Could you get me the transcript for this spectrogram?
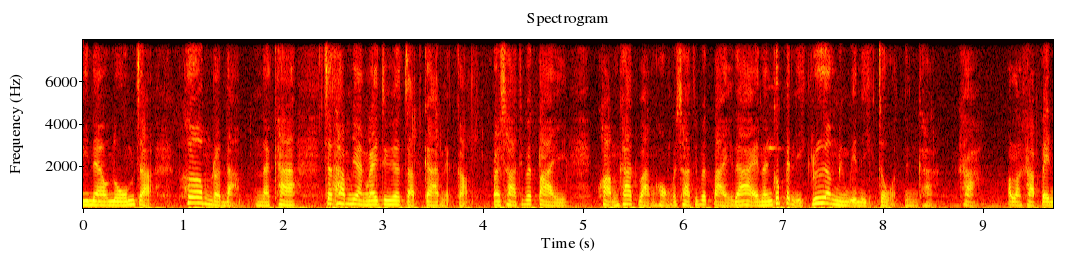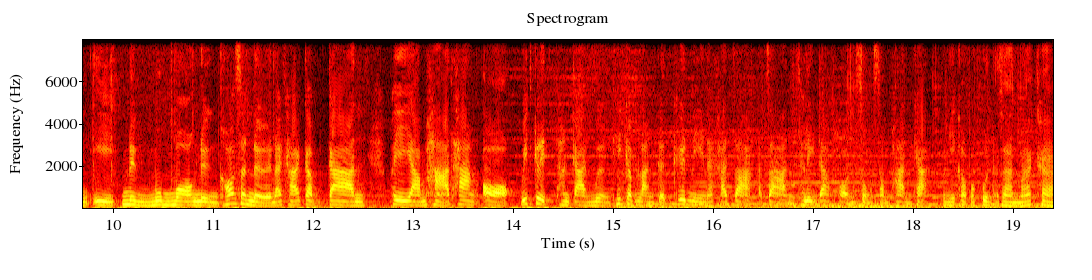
มีแนวโน้มจะเพิ่มระดับนะคะจะทำอย่างไรจึงจะจัดการกับประชาธิปไตย ความคาดหวังของประชาธิปไตยได้อันนั้นก็เป็นอีกเรื่องหนึ่งเป็นอีกโจทย์หนึ่งค่ะค่ะเอาละค่ะ เป็นอีกหนึ่งมุมมองหนึ่งข้อเสนอนะคะ กับการพยายามหาทางออกวิกฤตทางการเมืองที่กำลังเกิดขึ้นนี้นะคะ จากอาจารย์ชลิดาพรส่งสัมพันธ์ค่ะ วันนี้ขอบพระคุณอาจารย์มากค่ะ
